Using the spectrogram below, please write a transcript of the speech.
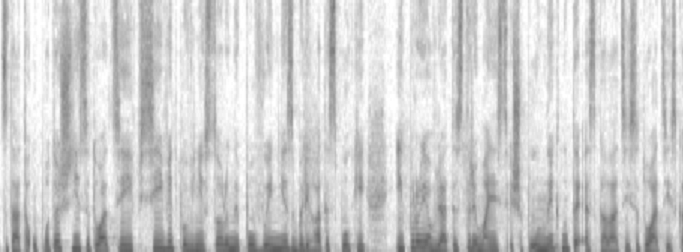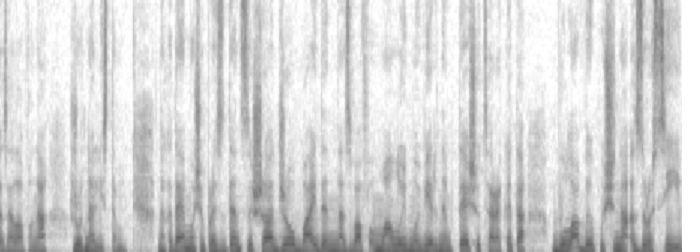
Цитата у поточній ситуації всі відповідні сторони повинні зберігати спокій і проявляти стриманість, щоб уникнути ескалації ситуації, сказала вона журналістам. Нагадаємо, що президент США Джо Байден назвав малоймовірним те, що ця ракета була випущена з Росії.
